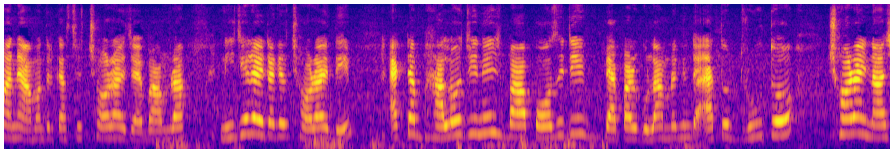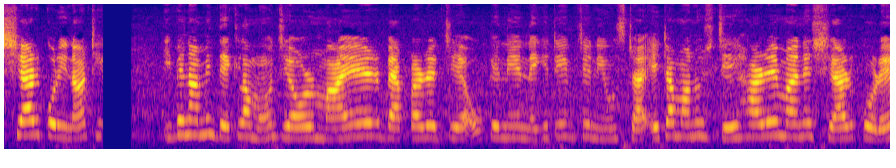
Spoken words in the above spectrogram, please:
মানে আমাদের কাছে ছড়ায় যায় বা আমরা নিজেরা এটাকে ছড়ায় দিই একটা ভালো জিনিস বা পজিটিভ ব্যাপারগুলো আমরা কিন্তু এত দ্রুত ছড়াই না শেয়ার করি না, ঠিক ইভেন আমি দেখলামও যে ওর মায়ের ব্যাপারে যে ওকে নিয়ে নেগেটিভ যে নিউজটা এটা মানুষ যে হারে মানে শেয়ার করে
